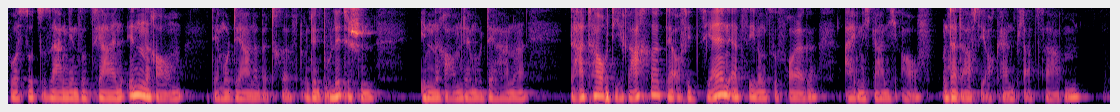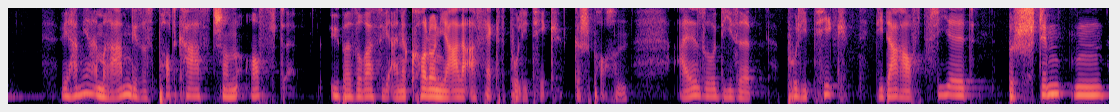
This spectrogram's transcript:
wo es sozusagen den sozialen Innenraum der Moderne betrifft und den politischen Innenraum der Moderne. Da taucht die Rache der offiziellen Erzählung zufolge eigentlich gar nicht auf. Und da darf sie auch keinen Platz haben. Wir haben ja im Rahmen dieses Podcasts schon oft über sowas wie eine koloniale Affektpolitik gesprochen. Also diese Politik, die darauf zielt, bestimmten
